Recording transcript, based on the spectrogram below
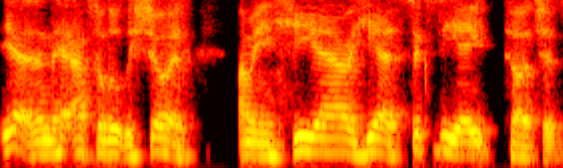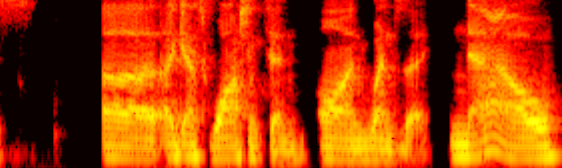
Yeah, and they absolutely should. I mean, he had, he had 68 touches uh, against Washington on Wednesday. Now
